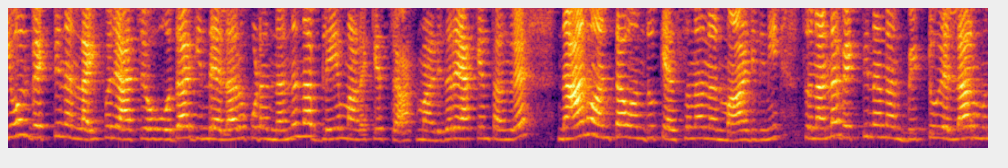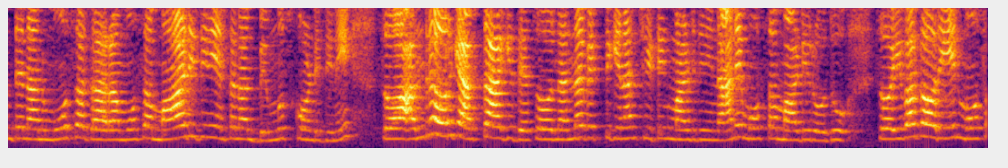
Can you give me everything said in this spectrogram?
ಈ ಒಂದು ವ್ಯಕ್ತಿ ನನ್ನ ಲೈಫ್ ಅಲ್ಲಿ ಆಚೆ ಹೋದಾಗಿಂದ ಎಲ್ಲರೂ ಕೂಡ ನನ್ನನ್ನ ಬ್ಲೇಮ್ ಮಾಡಕ್ಕೆ ಸ್ಟಾರ್ಟ್ ಮಾಡಿದ್ದಾರೆ. ಯಾಕೆಂತಂದ್ರೆ ನಾನು ಅಂತ ಒಂದು ಕೆಲಸನ ನಾನು ಮಾಡಿದೀನಿ. ಸೊ ನನ್ನ ವ್ಯಕ್ತಿನ ನಾನು ಬಿಟ್ಟು ಎಲ್ಲಾರ ಮುಂದೆ ನಾನು ಮೋಸಗಾರ, ಮೋಸ ಮಾಡಿದೀನಿ ಅಂತ ನಾನು ಬೆಂಬಿಸ್ಕೊಂಡಿದ್ದೀನಿ ಸೊ ಅಂದ್ರೆ ಅವ್ರಿಗೆ ಅರ್ಥ ಆಗಿದೆ. ಸೊ ನನ್ನ ವ್ಯಕ್ತಿಗೆ ನಾನು ಚೀಟಿಂಗ್ ಮಾಡಿದೀನಿ. ನಾನೇ ಮೋಸ ಮಾಡಿರೋದು. ಸೊ ಇವಾಗ ಅವ್ರು ಏನ್ ಮೋಸ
